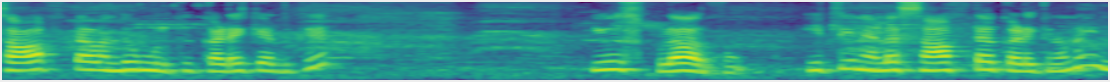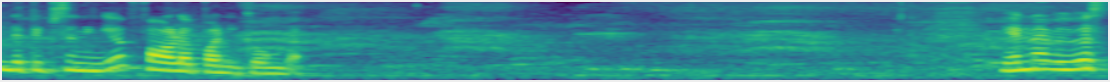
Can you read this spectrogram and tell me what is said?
சாஃப்டாக வந்து உங்களுக்கு கிடைக்கிறதுக்கு யூஸ்ஃபுல்லாக இருக்கும். இட்லி நல்லா சாஃப்டாக கிடைக்கணுன்னா இந்த டிப்ஸை நீங்கள் ஃபாலோ பண்ணிக்கோங்க. என்ன விவஸ்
